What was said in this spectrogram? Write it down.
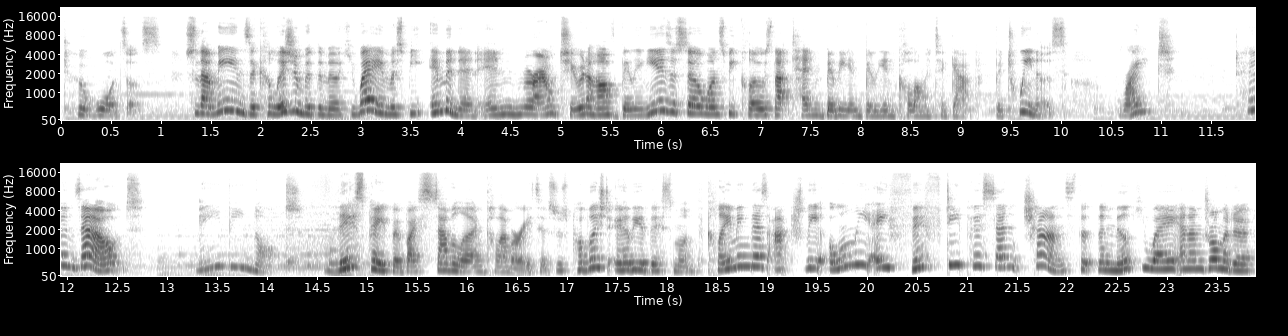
towards us. So that means a collision with the Milky Way must be imminent in around two and a half billion years or so once we close that 10 billion billion kilometer gap between us. Right? Turns out, maybe not. This paper by Sawala and collaborators was published earlier this month claiming there's actually only a 50% chance that the Milky Way and Andromeda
